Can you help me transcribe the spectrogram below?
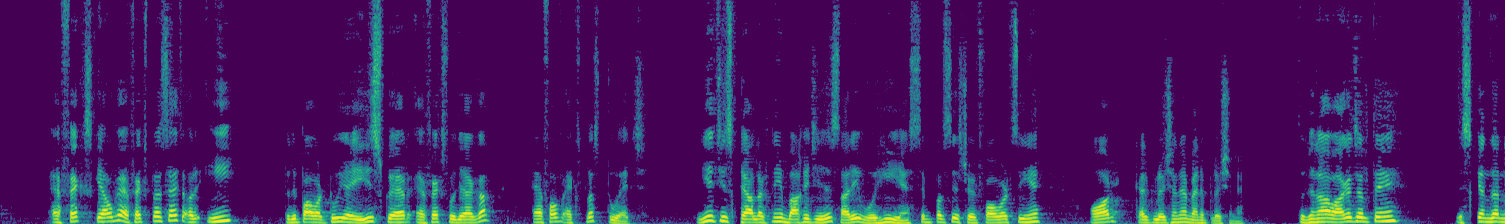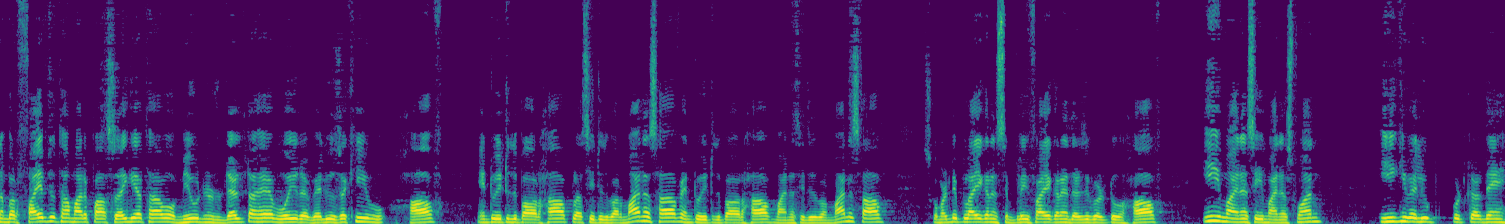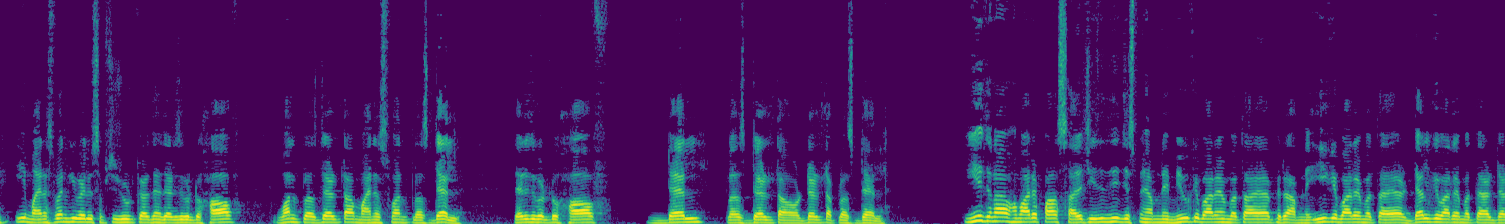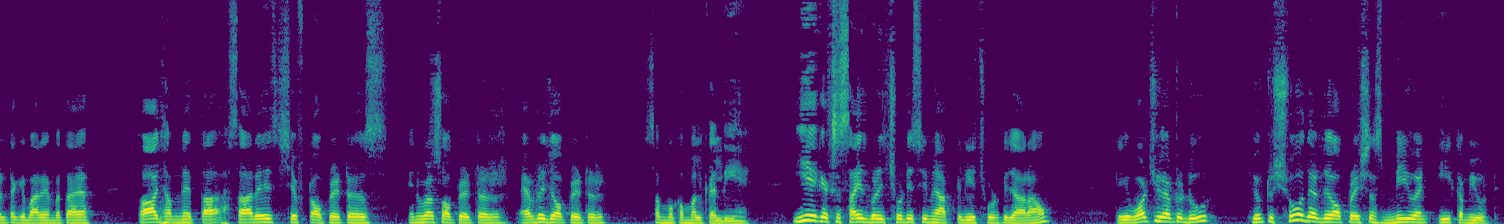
ایف ایکس کیا ہوگا؟ ایف ایکس پلس ایچ اور e to the power two یا ای اسکوائر ایف ایکس ہو جائے گا۔ F of x plus two h یہ چیز خیال رکھنی ہے، باقی چیزیں ساری وہی ہیں۔ سمپل سی اسٹریٹ فارورڈ سی ہیں اور کیلکولیشن ہے مینیپولیشن ہے۔ تو جناب آگے چلتے ہیں۔ اس کے اندر نمبر فائیو جو تھا ہمارے پاس رہ گیا تھا، وہ میو انٹو ڈیلٹا ہے، وہی ویلوز رکھی half into e to the power half plus e to the power minus half into e to the power half minus e to the power minus half اس کو ملٹیپلائی کریں simplify کریں that is equal to half e minus e minus one e کی value put کر دیں e minus one کی value substitute کر دیں that is equal to half one plus delta minus one plus del that is equal to half del plus delta اور delta plus del یہ جناب ہمارے پاس ساری چیزیں تھیں جس میں ہم نے میو کے بارے میں بتایا، پھر آپ نے ای کے بارے میں بتایا ڈیل کے بارے میں بتایا ڈیلٹا کے بارے میں بتایا۔ تو آج ہم نے سارے shift operators inverse operator average operator سب مکمل کر لیے ہیں۔ یہ ایک ایکسرسائز بڑی چھوٹی سی میں آپ کے لیے چھوڑ کے جا رہا ہوں کہ what you have to do you have to show that the operation mu and e commute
